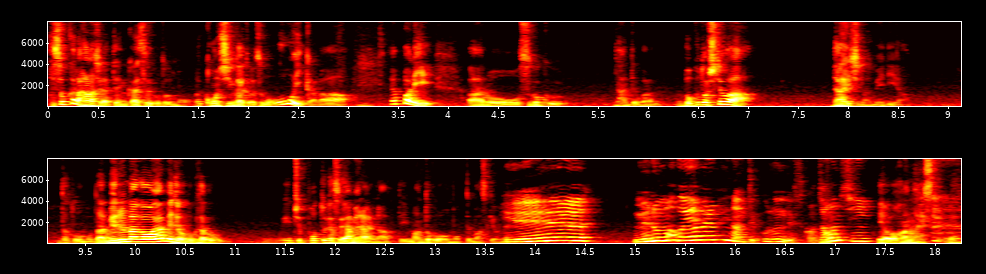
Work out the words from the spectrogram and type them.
でそこから話が展開することも懇親会とかすごい多いからやっぱりあのすごくなんていうのかな僕としては大事なメディアだと思う。だからメルマガをやめても僕多分一応ポッドキャストやめないなって今のところ思ってますけどね。え。ー、メルマガやめる日なんて来るんですか？斬新。いやわかんないですけどね。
